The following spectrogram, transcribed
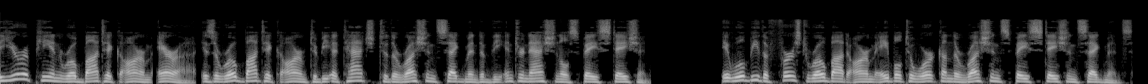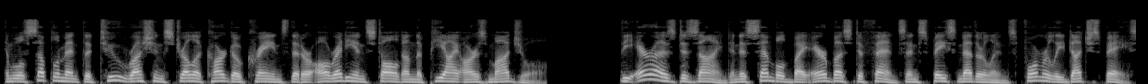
The European Robotic Arm ERA is a robotic arm to be attached to the Russian segment of the International Space Station. It will be the first robot arm able to work on the Russian space station segments, and will supplement the two Russian Strela cargo cranes that are already installed on the Pirs module. The ERA is designed and assembled by Airbus Defence and Space Netherlands formerly Dutch Space.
